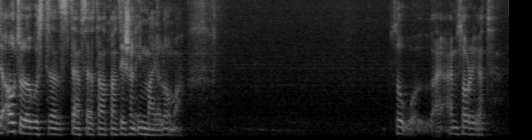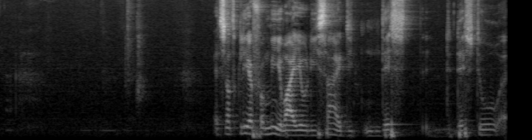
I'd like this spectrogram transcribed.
the autologous stem- cell transplantation in myeloma. So I, I'm sorry that It's not clear for me why you decide th- this, these two uh,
